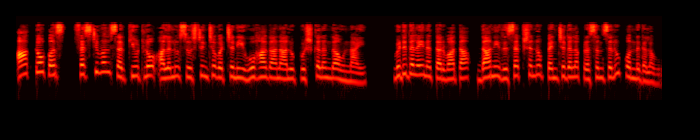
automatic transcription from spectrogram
ఆక్టోపస్ ఫెస్టివల్ సర్క్యూట్లో అలలు సృష్టించవచ్చని ఊహాగానాలు పుష్కలంగా ఉన్నాయి. విడుదలైన తర్వాత దాని రిసెప్షన్ను పెంచగల ప్రశంసలు పొందగలవు.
